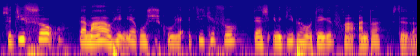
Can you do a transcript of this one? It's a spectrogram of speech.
Så de få, der er meget afhængige af russisk olie, at de kan få deres energibehov dækket fra andre steder.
